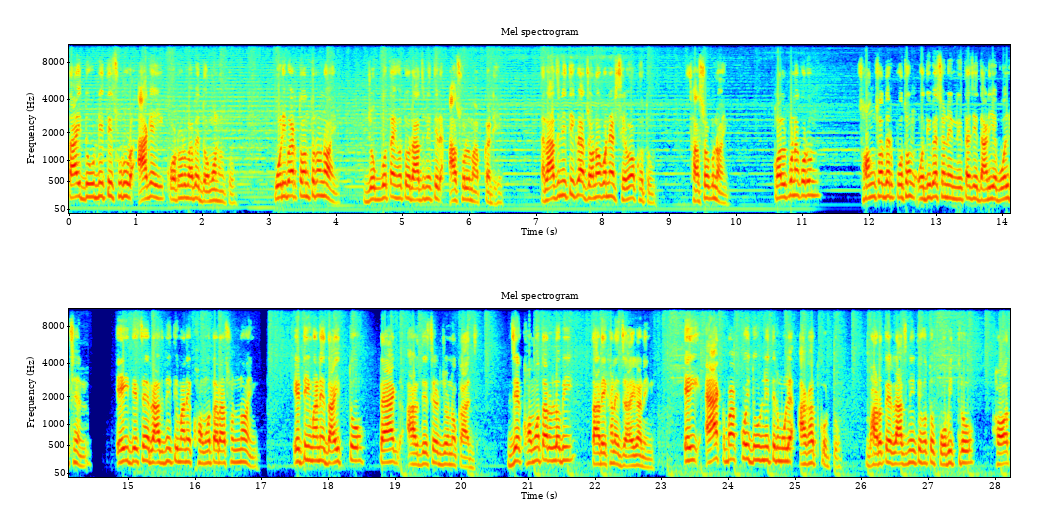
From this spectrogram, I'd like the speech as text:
তাই দুর্নীতি শুরুর আগেই কঠোরভাবে দমন হতো। পরিবারতন্ত্র নয়, যোগ্যতাই হতো রাজনীতির আসল মাপকাঠি। রাজনীতিকরা জনগণের সেবক হতো, শাসক নয়। কল্পনা করুন, সংসদের প্রথম অধিবেশনে নেতাজি দাঁড়িয়ে বলছেন, এই দেশের রাজনীতি মানে ক্ষমতার আসন নয় এটি মানে দায়িত্ব, ত্যাগ আর দেশের জন্য কাজ। যে ক্ষমতার লোভী, তার এখানে জায়গা নেই। এই এক বাক্যই দুর্নীতির মূলে আঘাত করত। ভারতের রাজনীতি হতো পবিত্র সৎ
